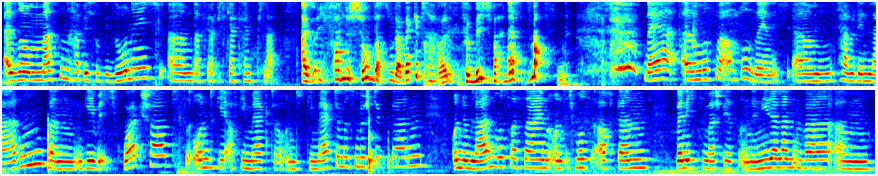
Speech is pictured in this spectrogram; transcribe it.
also Massen habe ich sowieso nicht. Ähm, dafür habe ich gar keinen Platz. Also ich fand schon, was du da weggetragen hast. Für mich waren das Massen. Naja, äh, muss man auch so sehen. Ich ähm, habe den Laden, dann gebe ich Workshops und gehe auf die Märkte. Und die Märkte müssen bestückt werden und im Laden muss was sein. Und ich muss auch dann, wenn ich zum Beispiel jetzt in den Niederlanden war, ähm,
